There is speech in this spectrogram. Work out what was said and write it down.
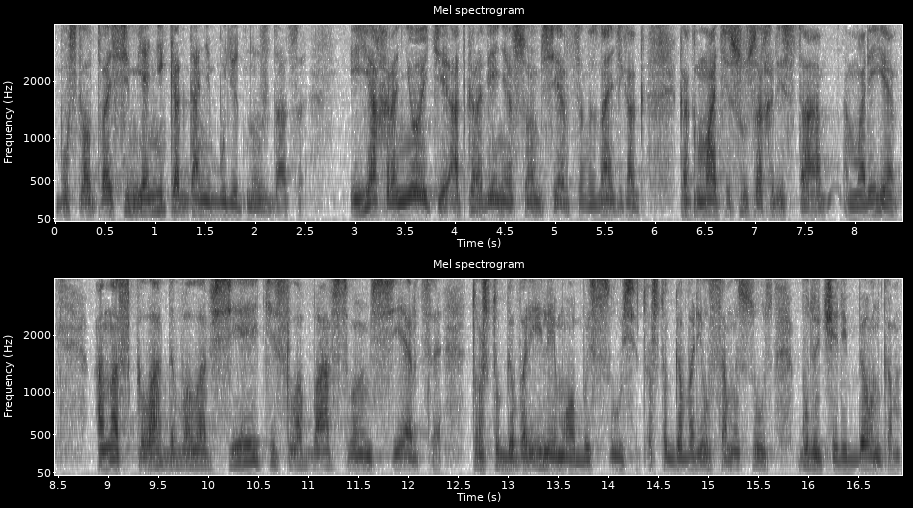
Бог сказал, твоя семья никогда не будет нуждаться. И я храню эти откровения в своем сердце. Вы знаете, как, как мать Иисуса Христа, Мария, она складывала все эти слова в своем сердце, то, что говорили ему об Иисусе, то, что говорил сам Иисус, будучи ребенком,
